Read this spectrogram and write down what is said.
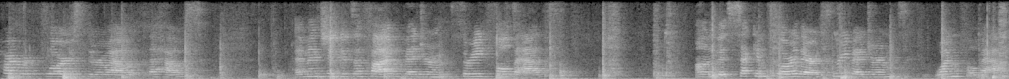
Hardwood floors throughout the house. I mentioned it's a five bedroom, three full baths. On this second floor, there are three bedrooms, one full bath.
